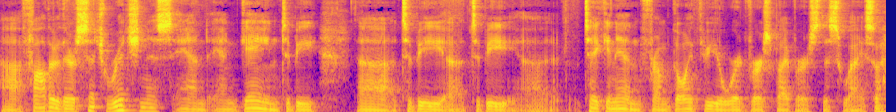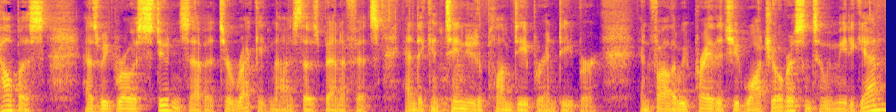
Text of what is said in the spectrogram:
Uh, Father, there's such richness and, and gain to be uh, to be uh, to be uh, taken in from going through your word verse by verse this way. So help us as we grow as students of it to recognize those benefits and to continue to plumb deeper and deeper. And Father, we pray that you'd watch over us until we meet again.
